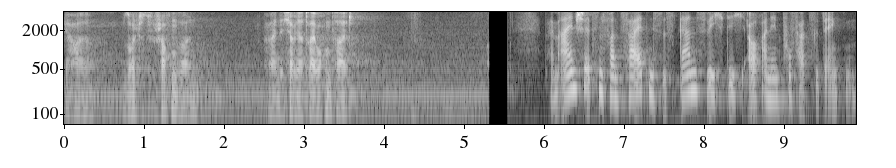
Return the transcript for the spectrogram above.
Ja, sollte zu schaffen sein. Ich meine, ich habe ja drei Wochen Zeit. Beim Einschätzen von Zeiten ist es ganz wichtig, auch an den Puffer zu denken.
